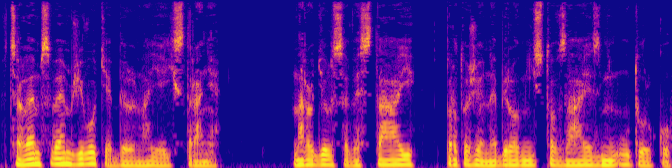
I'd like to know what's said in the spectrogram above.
V celém svém životě byl na jejich straně. Narodil se ve stáji, protože nebylo místo v zájezdním útulku.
